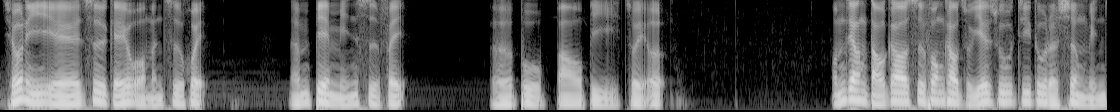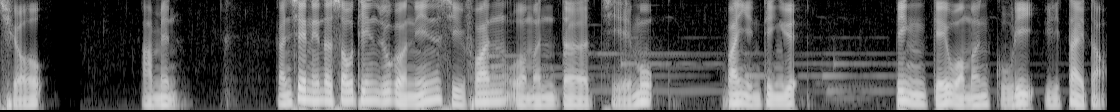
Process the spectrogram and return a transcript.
求你也是给我们智慧，能辨明是非，而不包庇罪恶。我们这样祷告，是奉靠主耶稣基督的圣名求，阿门。感谢您的收听。如果您喜欢我们的节目，欢迎订阅，并给我们鼓励与带导。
